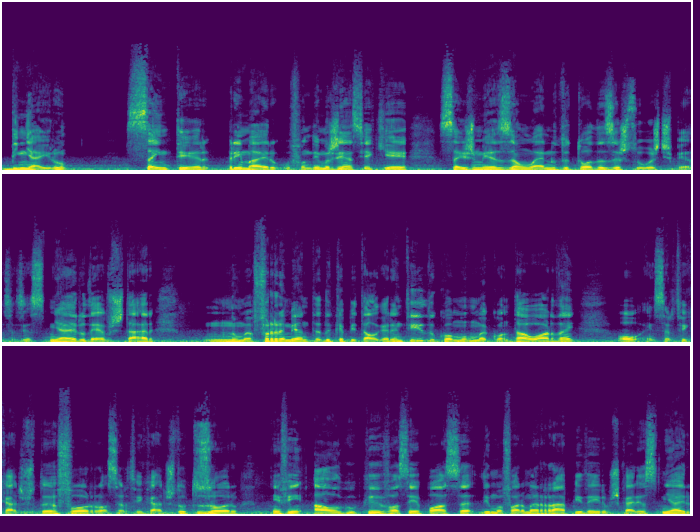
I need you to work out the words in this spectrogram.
dinheiro sem ter, primeiro, o fundo de emergência, que é seis meses a um ano de todas as suas despesas. Esse dinheiro deve estar numa ferramenta de capital garantido, como uma conta à ordem, ou em certificados de aforro, ou certificados do Tesouro, enfim, algo que você possa, de uma forma rápida, ir buscar esse dinheiro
